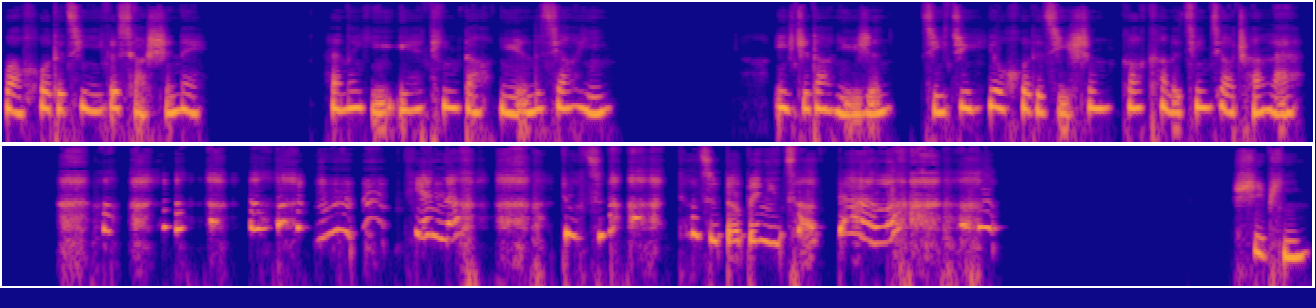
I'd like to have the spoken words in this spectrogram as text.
往后的近一个小时内。还能隐约听到女人的娇吟，一直到女人极具诱惑的几声高亢的尖叫传来。天哪，肚子肚子都被你操大了！视频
